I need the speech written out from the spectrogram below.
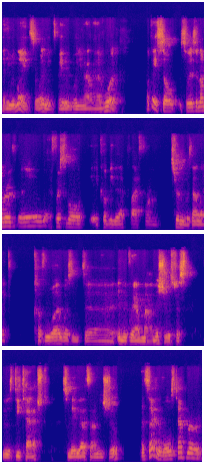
and he would lay. So anyway, it's made of wood. You're not allowed to have wood. Okay, so so there's a number of. Uh, first of all, it could be that that platform certainly was not like kavua. It wasn't uh, in the ground mamish. It was just it was detached. So maybe that's not an issue. And second of all, it's temporary.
